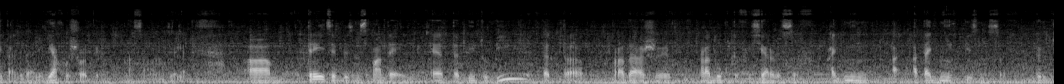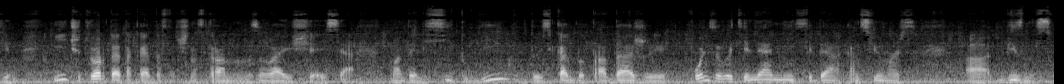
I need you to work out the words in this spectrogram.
и так далее. Yahoo Shopping на самом деле. А, Третья бизнес-модель – это B2B, это продажи продуктов и сервисов одним, от одних бизнесов другим. И четвертая такая достаточно странно называющаяся модель C2B, то есть как бы продажи пользователями себя, consumers, а, бизнесу.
